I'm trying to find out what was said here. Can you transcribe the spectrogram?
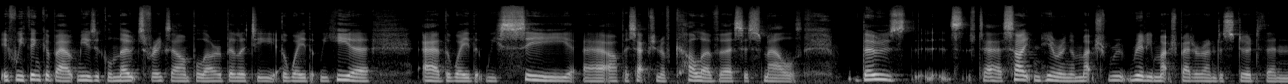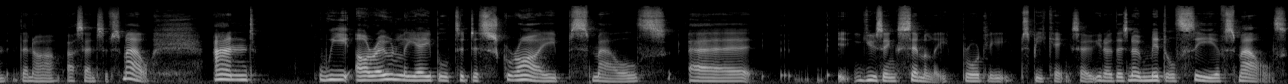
if we think about musical notes, for example, our ability, the way that we hear, uh, the way that we see, uh, our perception of colour versus smells, those uh, sight and hearing are much, really much better understood than than our, our sense of smell, and we are only able to describe smells uh, using simile, broadly speaking. So, you know, there's no middle C of smells.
